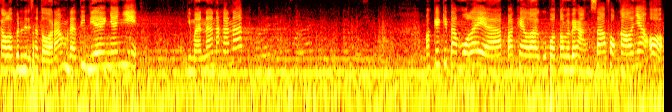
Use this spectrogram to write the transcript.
Kalau berhenti satu orang berarti dia yang nyanyi. Gimana anak-anak? Oke kita mulai ya. Pakai lagu Potong Bebek Angsa. Vokalnya O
